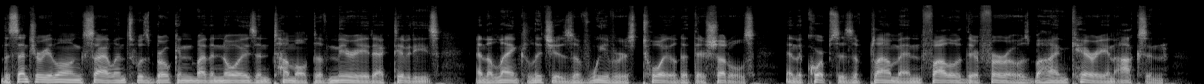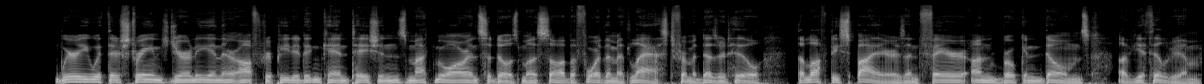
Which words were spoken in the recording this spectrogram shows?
The century long silence was broken by the noise and tumult of myriad activities, and the lank liches of weavers toiled at their shuttles, and the corpses of ploughmen followed their furrows behind carrion oxen. Weary with their strange journey and their oft repeated incantations, Mmatmuor and Sodosma saw before them at last, from a desert hill, the lofty spires and fair, unbroken domes of Yethlyreom,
